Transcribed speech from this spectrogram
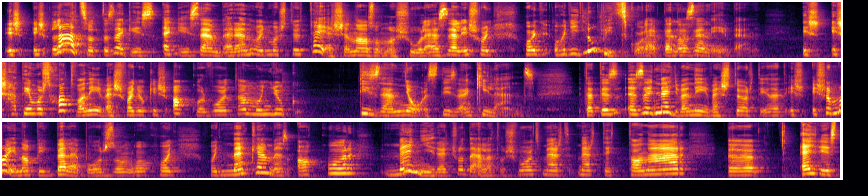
és, és látszott az egész, egész emberen, hogy most ő teljesen azonosul ezzel, és hogy, hogy, hogy így lubickol ebben a zenében. És, és hát én most 60 éves vagyok, és akkor voltam mondjuk 18-19. Tehát ez, ez egy 40 éves történet, és, és a mai napig beleborzongok, hogy, hogy nekem ez akkor mennyire csodálatos volt, mert, mert egy tanár ö, egyrészt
